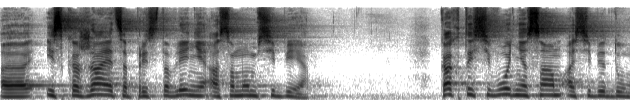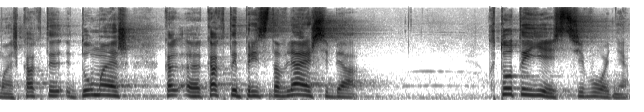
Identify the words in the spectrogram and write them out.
э, искажается представление о самом себе – как ты сегодня сам о себе думаешь? Как ты думаешь, как, э, как ты представляешь себя? Кто ты есть сегодня?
